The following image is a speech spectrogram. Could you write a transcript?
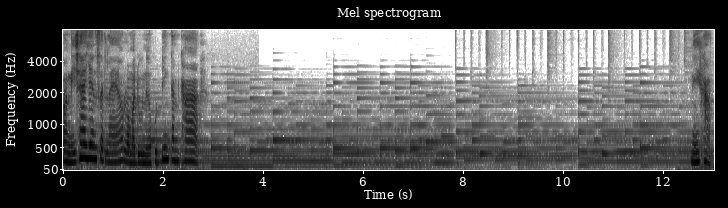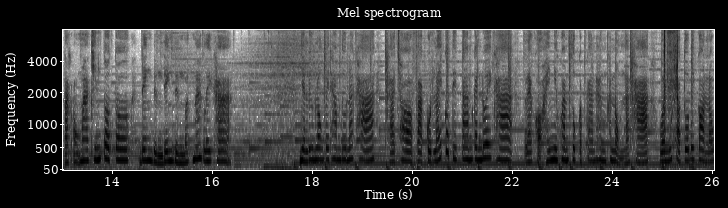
ตอนนี้แช่เย็นเสร็จแล้วเรามาดูเนื้อพุดดิ้งกันค่ะ นี่ค่ะ ตักออกมาชิ้นโตๆเด้งดึงเด้งดึงมากๆเลยค่ะ อย่าลืมลองไปทำดูนะคะ ถ้าชอบฝากกดไลค์กดติดตามกันด้วยค่ะ และขอให้มีความสุขกับการทำขนมนะคะ วันนี้ขอตัวไปก่อนแล้ว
